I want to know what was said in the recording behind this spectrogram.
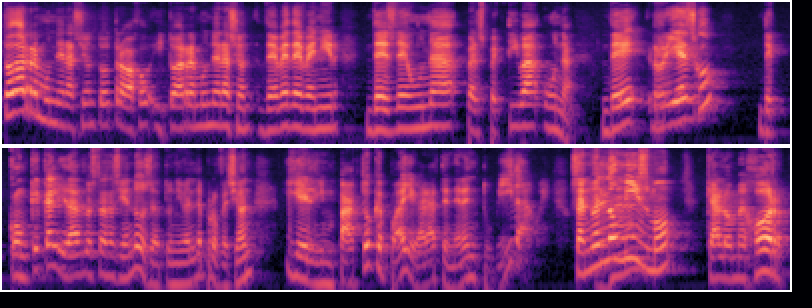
toda remuneración, todo trabajo y toda remuneración debe de venir desde una perspectiva, una, de riesgo, de con qué calidad lo estás haciendo, o sea, tu nivel de profesión y el impacto que pueda llegar a tener en tu vida, güey. O sea, no es lo mismo que a lo mejor,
